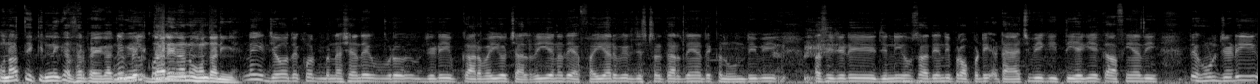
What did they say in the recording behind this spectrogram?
ਉਹਨਾਂ ਤੇ ਕਿੰਨੀ ਕੁ ਅਸਰ ਪਏਗਾ? ਨਹੀਂ, ਕਿਉਂਕਿ ਬਿਲਕੁਲ ਡਰ ਹੀ- ਇਹਨਾਂ ਨੂੰ ਹੁੰਦਾ ਨਹੀਂ ਹੈ। ਨਹੀਂ ਜੋ ਦੇਖੋ ਨਸ਼ਿਆਂ ਦੇ ਵਿਰੋ- ਜਿਹੜੀ ਕਾਰਵਾਈ ਉਹ ਚੱਲ ਰਹੀ ਹੈ ਇਹਨਾਂ ਦੇ ਐਫ ਆਈ ਆਰ ਵੀ ਰਜਿਸਟਰ ਕਰਦੇ ਆ ਤੇ ਕਾਨੂੰਨ ਦੀ ਵੀ ਅਸੀਂ ਜਿਹੜੀ ਜਿੰਨੀ ਹੋ ਸਕਦੀ ਇਹਦੀ ਪ੍ਰਾਪਰਟੀ ਅਟੈਚ ਵੀ ਕੀਤੀ ਹੈਗੀ ਹੈ ਕਾਫੀਆਂ ਦੀ। ਤੇ ਹੁਣ ਜਿਹੜੀ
